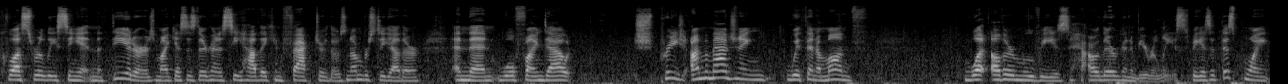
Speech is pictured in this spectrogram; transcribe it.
plus releasing it in the theaters. My guess is they're going to see how they can factor those numbers together and then we'll find out pretty I'm imagining within a month what other movies how they're going to be released because at this point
